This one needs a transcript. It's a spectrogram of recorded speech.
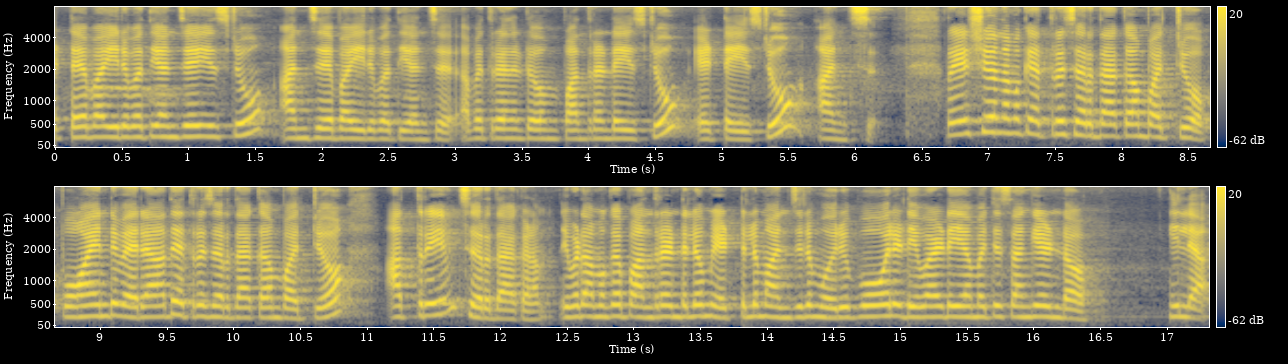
എട്ട് ബൈ ഇരുപത്തിയഞ്ച് ഈസ് ടു അഞ്ച് ബൈ ഇരുപത്തിയഞ്ച്. അപ്പോൾ എത്രയെന്ന് കിട്ടും? പന്ത്രണ്ട് ഈസ് ടു എട്ട് ഈസ് ടു അഞ്ച്. റേഷ്യോ നമുക്ക് എത്ര ചെറുതാക്കാൻ പറ്റുമോ പോയിന്റ് വരാതെ എത്ര ചെറുതാക്കാൻ പറ്റുമോ അത്രയും ചെറുതാക്കണം. ഇവിടെ നമുക്ക് പന്ത്രണ്ടിലും എട്ടിലും അഞ്ചിലും ഒരുപോലെ ഡിവൈഡ് ചെയ്യാൻ പറ്റിയ സംഖ്യ ഉണ്ടോ ഇല്ല.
